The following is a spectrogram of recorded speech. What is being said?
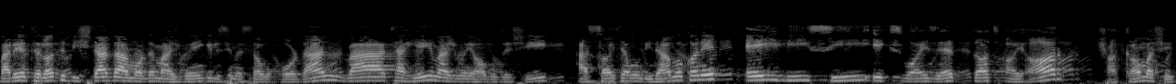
برای اطلاعات بیشتر در مورد مجموعه انگلیسی مثل خوردن و تهیه مجموعه آموزشی از سایتمون دیدن بکنید. Abcxyz.ir شادکام باشید.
